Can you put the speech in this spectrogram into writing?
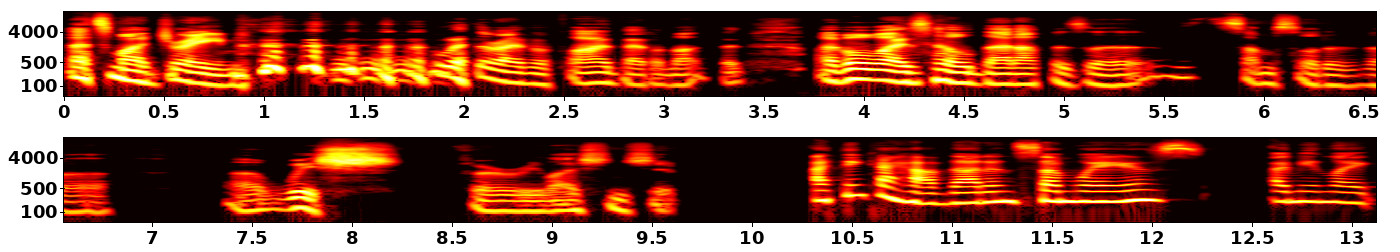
that's my dream. Mm, mm, mm, whether I ever find that or not, but I've always held that up as a some sort of a, a wish for a relationship. I think I have that in some ways. I mean, like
